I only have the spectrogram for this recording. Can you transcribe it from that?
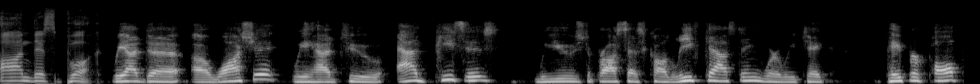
on this book? We had to uh, wash it. We had to add pieces. We used a process called leaf casting, where we take paper pulp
